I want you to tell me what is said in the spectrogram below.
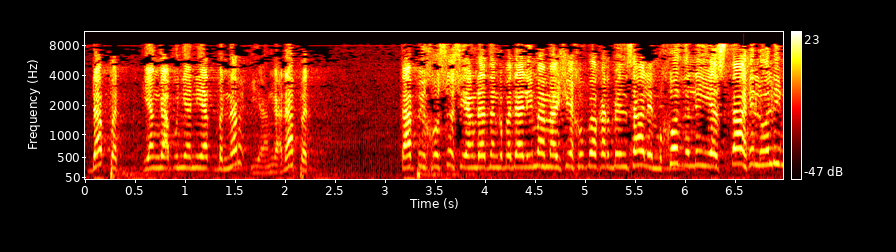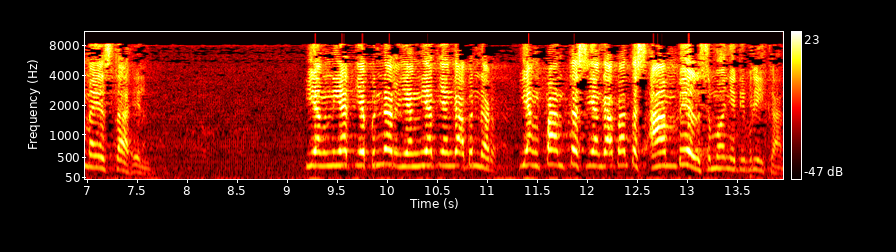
dapat, yang nggak punya niat benar ya nggak dapat. Tapi khusus yang datang kepada Imam Syekh Abu Bakar bin Salim, khudh li yastahil wa lima yastahil Yang niatnya benar, yang niatnya nggak benar, yang pantas, yang nggak pantas, ambil semuanya diberikan.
